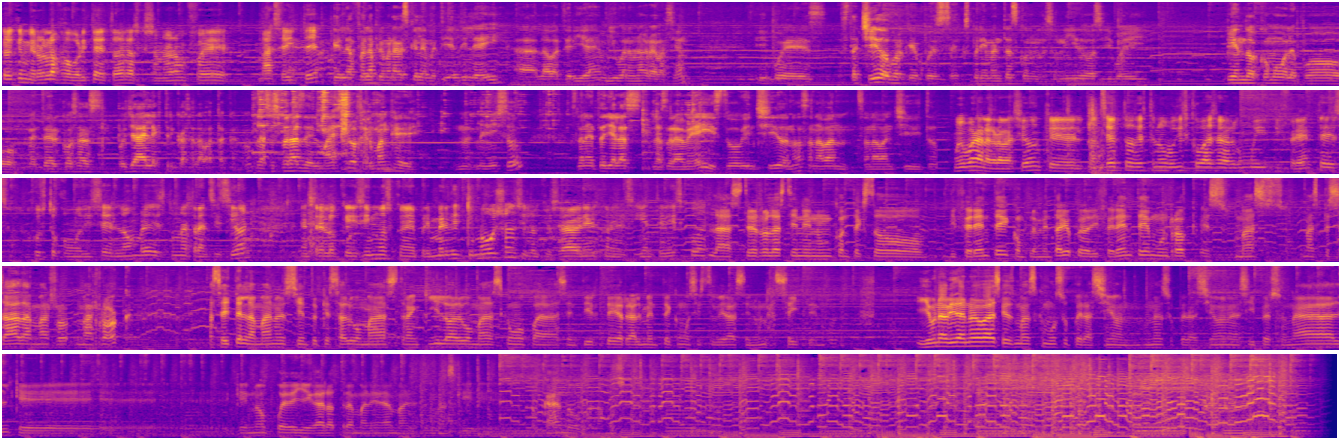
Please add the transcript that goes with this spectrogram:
Creo que mi rola favorita de todas las que sonaron fue Aceite. Que la- fue la primera vez que le metí el delay a la batería en vivo en una grabación. Y pues está chido porque pues experimentas con los sonidos y voy viendo cómo le puedo meter cosas pues ya eléctricas a la bataca, ¿no? Las esferas del maestro Germán que me hizo, pues, la neta ya las, las grabé y estuvo bien chido, ¿no? Sonaban, sonaban chidito. Muy buena la grabación, que el concepto de este nuevo disco va a ser algo muy diferente, es justo como dice el nombre, es una transición entre lo que hicimos con el primer disco Emotions y lo que se va a venir con el siguiente disco. Las tres rolas tienen un contexto diferente, complementario pero diferente. Moon Rock es más, más pesada, más, ro- más rock. Aceite en la mano siento que es algo más tranquilo, algo más como para sentirte realmente como si estuvieras en un aceite. ¿no? Y una vida nueva es más como superación, una superación así personal que, que no puede llegar a otra manera más, que tocando o con la música.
